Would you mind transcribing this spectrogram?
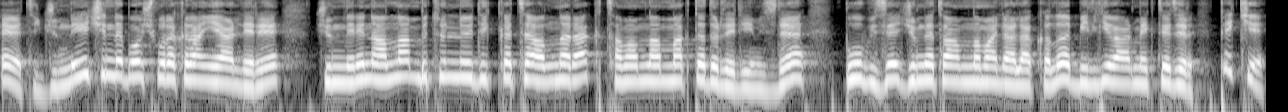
Evet, cümle içinde boş bırakılan yerleri cümlenin anlam bütünlüğü dikkate alınarak tamamlanmaktadır dediğimizde bu bize cümle tamamlamayla alakalı bilgi vermektedir. Peki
